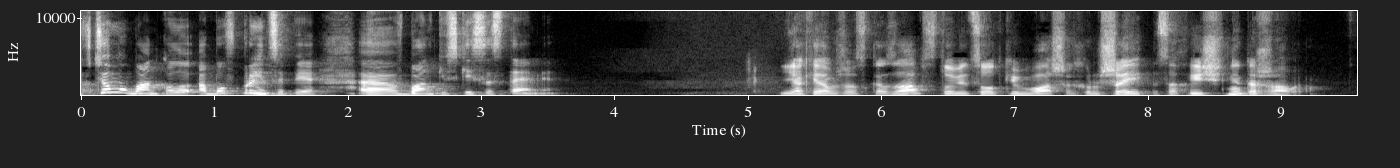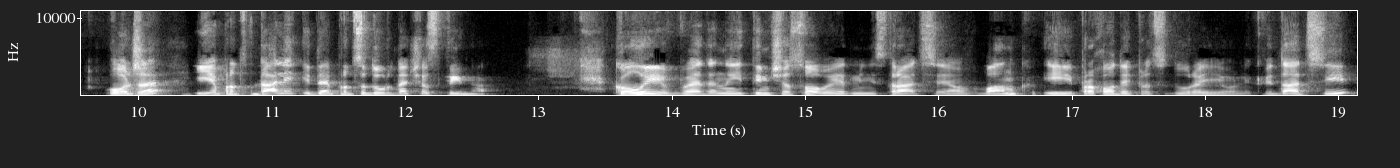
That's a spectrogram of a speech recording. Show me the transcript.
в, цьому банку або в принципі в банківській системі? Як я вже сказав, 100% ваших грошей захищені державою. Отже, є далі йде процедурна частина. Коли введений тимчасовий адміністрація в банк і проходить процедура його ліквідації, е,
